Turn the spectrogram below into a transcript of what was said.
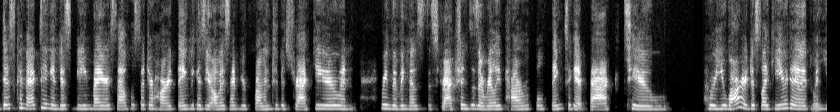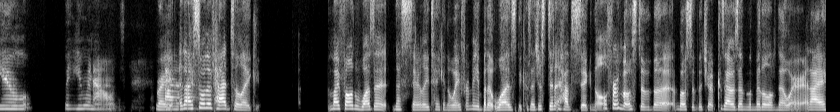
disconnecting and just being by yourself is such a hard thing because you always have your phone to distract you and removing those distractions is a really powerful thing to get back to who you are just like you did when you when you went out right um, and i sort of had to like my phone wasn't necessarily taken away from me but it was because i just didn't have signal for most of the most of the trip because i was in the middle of nowhere and i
